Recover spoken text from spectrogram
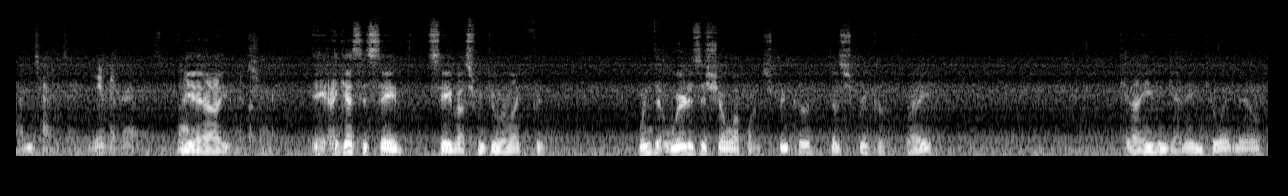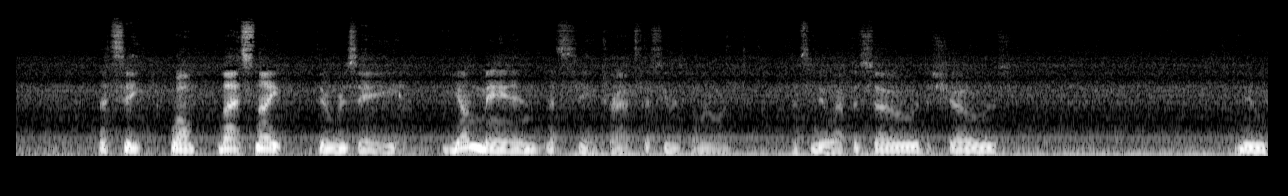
Sometimes I believe there is. But Yeah, I- I'm not sure. I guess to save save us from doing like. When do, where does it show up on Spreaker? Does Spreaker right? Can I even get into it now? Let's see. Well, last night there was a young man. Let's see, drafts. Let's see what's going on. That's a new episode. The shows new.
